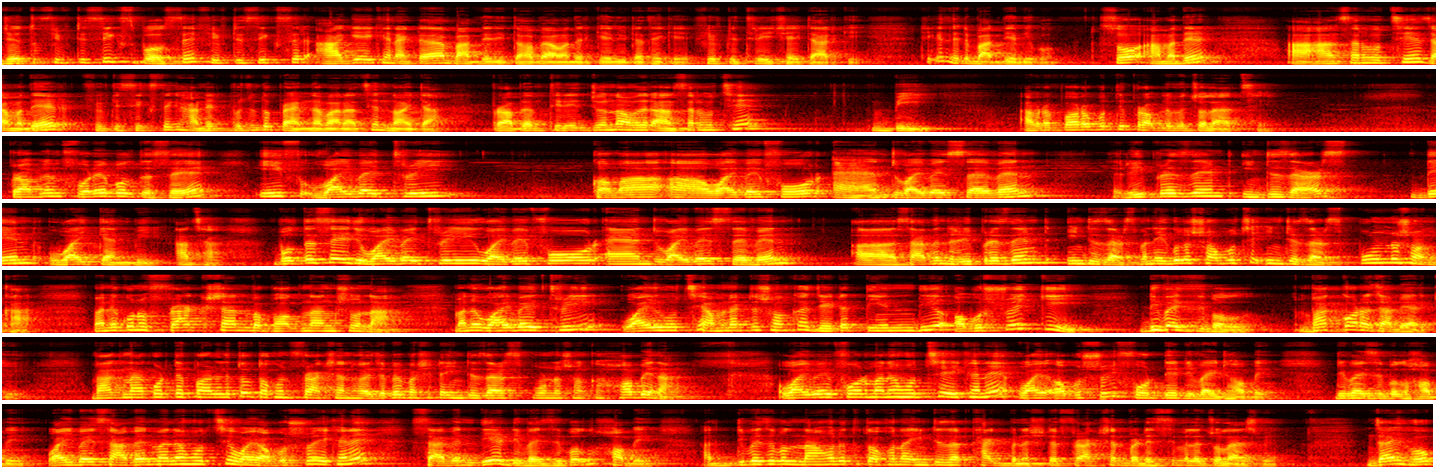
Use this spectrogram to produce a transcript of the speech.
যেহেতু ফিফটি সিক্স বলছে ফিফটি সিক্সের আগে এখানে একটা বাদ দিয়ে দিতে হবে আমাদেরকে এই দুইটা থেকে ফিফটি থ্রি সেইটা আর কি। ঠিক আছে? এটা বাদ দিয়ে দিব। সো আমাদের আনসার হচ্ছে যে আমাদের ফিফটি সিক্স থেকে হান্ড্রেড পর্যন্ত প্রাইম নাম্বার আছে নয়টা। প্রবলেম থ্রির জন্য আমাদের আনসার হচ্ছে বি আমরা পরবর্তী প্রবলেমে চলে যাচ্ছি প্রবলেম ফোরে বলতেছে if y by three comma y by four and y by seven represent integers then y can be আচ্ছা বলতেছে যে y by three y by four and y by seven seven represent integers মানে এগুলো সব হচ্ছে integers পূর্ণ সংখ্যা। মানে কোনো ফ্র্যাকশান বা ভগ্নাংশ না। মানে ওয়াই বাই থ্রি ওয়াই হচ্ছে এমন একটা সংখ্যা যেটা তিন দিয়ে অবশ্যই কি? ডিভাইজিবল ভাগ করা যাবে আর কি। ভাগ না করতে পারলে তো তখন ফ্র্যাকশান হয়ে যাবে বা সেটা ইন্টিজার্স পূর্ণ সংখ্যা হবে না। ওয়াই বাই ফোর মানে হচ্ছে এখানে ওয়াই অবশ্যই ফোর দিয়ে ডিভাইড হবে ডিভাইজেবল হবে। ওয়াই বাই সেভেন মানে হচ্ছে ওয়াই অবশ্যই এখানে সেভেন দিয়ে ডিভাইজেবল হবে। আর ডিভাইজেবল না হলে তো তখন আর ইন্টিজার থাকবে না, সেটা ফ্র্যাকশন বা ডেসিমেলে চলে আসবে। যাই হোক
